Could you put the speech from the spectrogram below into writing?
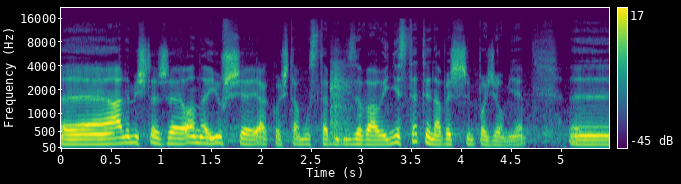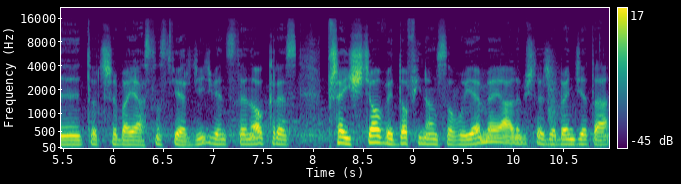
e, ale myślę, że one już się jakoś tam ustabilizowały. Niestety na wyższym poziomie, e, to trzeba jasno stwierdzić, więc ten okres przejściowy dofinansowujemy, ale myślę, że będzie ta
